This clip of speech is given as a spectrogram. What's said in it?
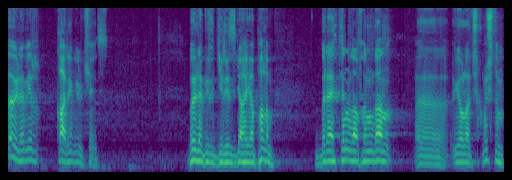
Böyle bir garip ülkeyiz. Böyle bir girizgah yapalım. Brecht'in lafından e, yola çıkmıştım.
